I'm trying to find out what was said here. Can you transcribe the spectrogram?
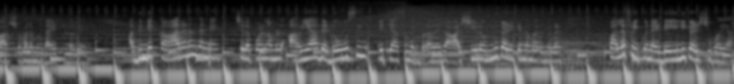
പാർശ്വഫലം ഉണ്ടായിട്ടുള്ളത്. അതിന്റെ കാരണം തന്നെ ചിലപ്പോൾ നമ്മൾ അറിയാതെ ഡോസിങ് വ്യത്യാസം വരുമ്പോൾ അതായത് ആഴ്ചയിൽ ഒന്ന് കഴിക്കേണ്ട മരുന്നുകൾ പല ഫ്രീക്വന്റ് ആയി ഡെയിലി കഴിച്ചു പോയാൽ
